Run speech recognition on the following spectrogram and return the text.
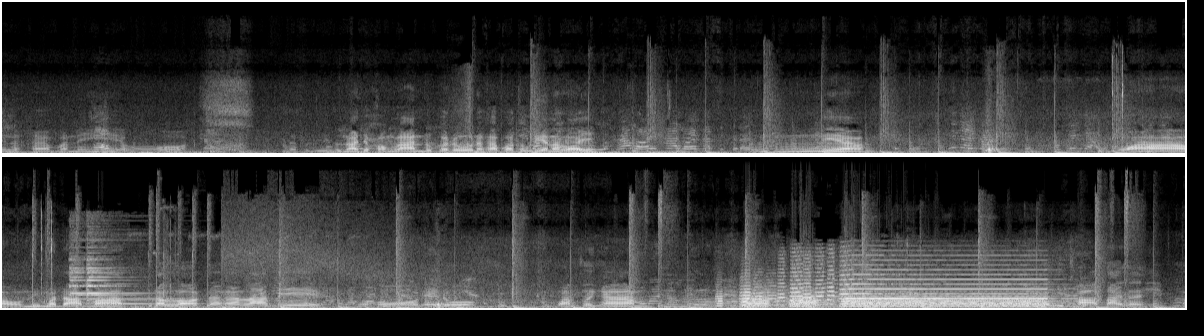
นี่นะครับ วันนี้โอ้โหค่ะครับดูหน้าเจ้าของร้านดูก็รู้นะครับ ว่าทุเรียนอร่อยห้าร้อยห้าร้อยห้าสิบก็ได้อื้อหือเนี่ยนี่ไงคะนี่จ้ะว้าว นี่มาดามมาตลอดนะครับร้านนี้ โอ้โห นี่ดู ความสวยงามอื้อหือคนก็อิจฉาตายเลย เพื่อ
